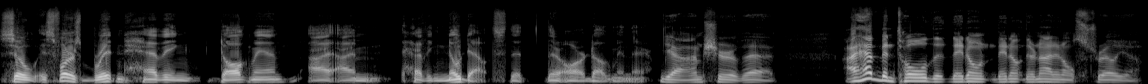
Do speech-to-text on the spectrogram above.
So as far as Britain having Dogman, I, I'm having no doubts that there are dogmen there. Yeah, I'm sure of that. I have been told that they don't, they don't, they're not in Australia.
